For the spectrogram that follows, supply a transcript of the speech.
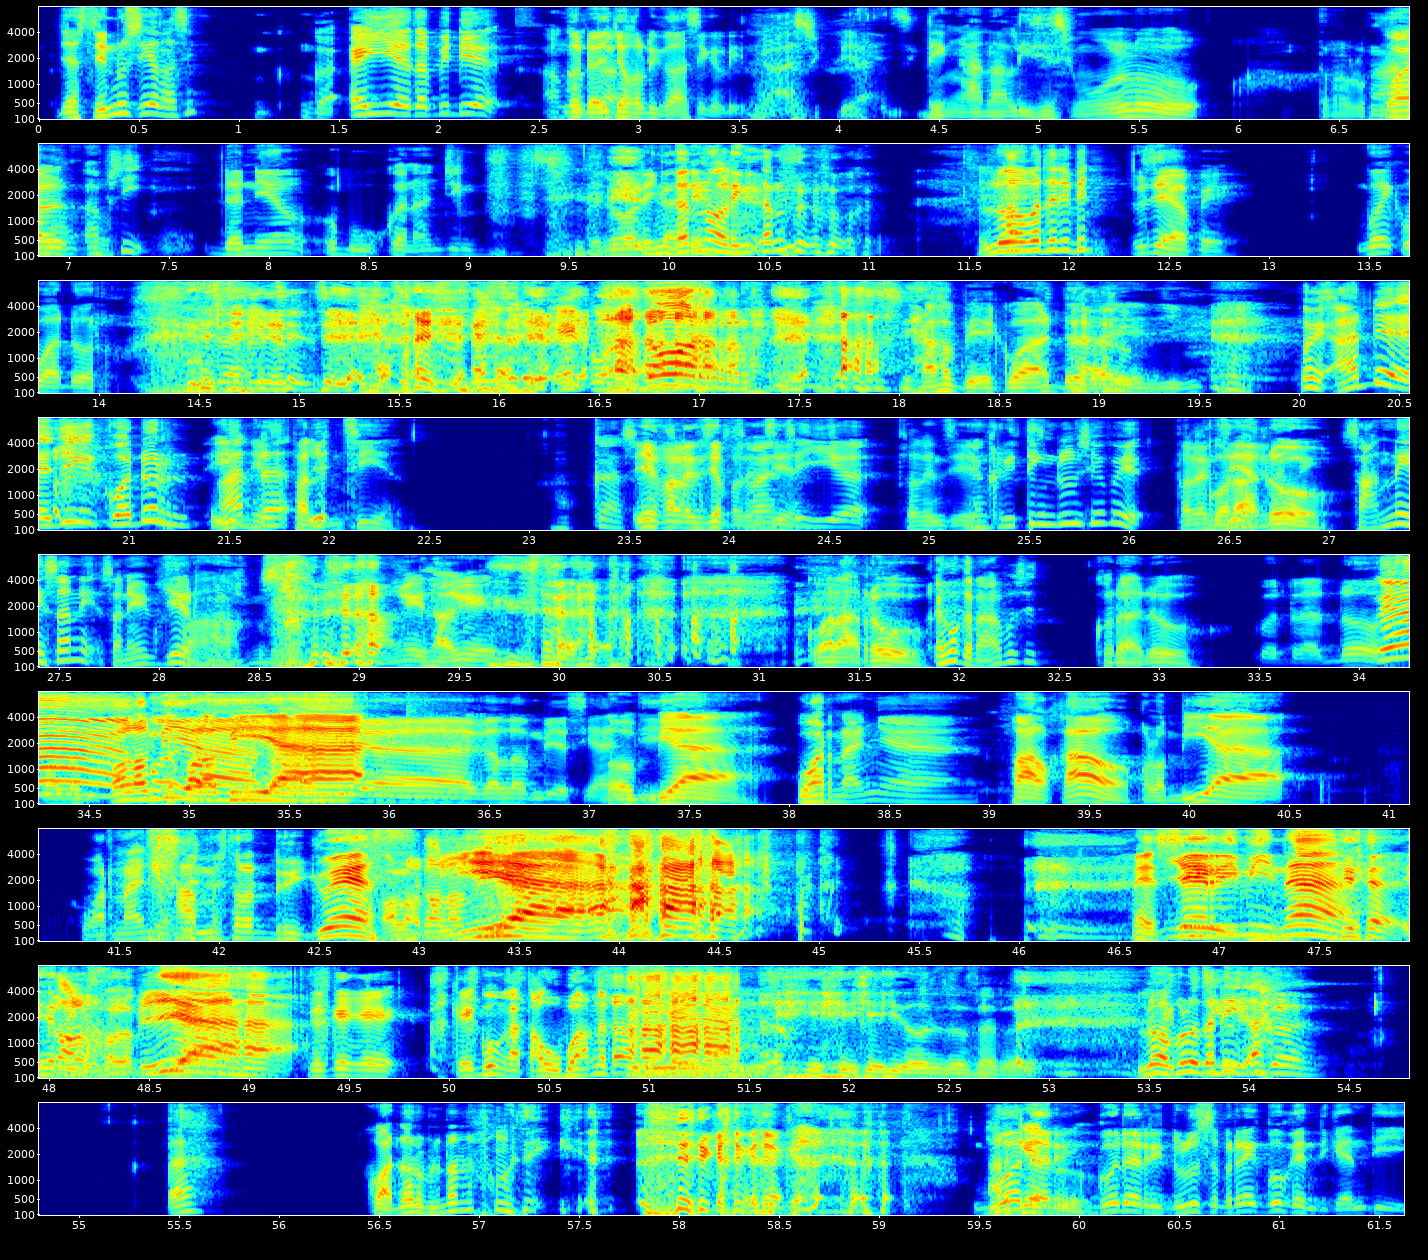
Justinus ya nggak sih? enggak. Eh iya tapi dia Enggak ada aja kalau dikasih kali. Enggak asik dia. dia nganalisis mulu. Terlalu Wal apa sih? Daniel oh bukan anjing. Wellington, Wellington. Lu apa tadi, Bin? Lu siapa? ya? Gue Ekuador. Ekuador. Siapa Ekuador anjing? Woi, ada aja Ekuador. Ini Ada. Valencia. Bukan. Iya, Valencia, Valencia. iya. Valencia. Yang keriting dulu siapa ya? Valencia. Colorado. Sane, Sane, Sane Jerman. Sange, sange. Colorado. Emang kenapa sih? Colorado. Cuadrado. Ya, Kolombia. Kolombia. Kolombia. Kolombia si anjing. Colombia. Warnanya. Falcao, Kolombia. Warnanya. James Rodriguez. Kolombia. Messi. Yerry Mina. Yerry Mina, Kolombia. Kayak kayak kayak gue nggak tahu banget gitu. Iya, iya, iya, iya. Lu apa lu tadi? Ah, Gua. Ekuador bener apa sih? Gue Argen dari gue dari dulu sebenarnya gue ganti-ganti.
